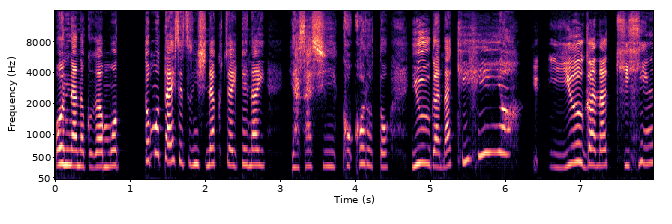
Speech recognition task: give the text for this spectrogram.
女の子が最も大切にしなくちゃいけない優しい心と優雅な気品よ。優雅な気品？ピンポ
